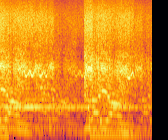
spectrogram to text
lion, lion.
